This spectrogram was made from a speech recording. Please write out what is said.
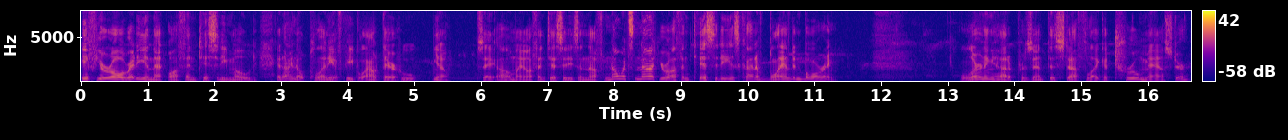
if you're already in that authenticity mode and i know plenty of people out there who you know say oh my authenticity is enough. No it's not. Your authenticity is kind of bland and boring. Learning how to present this stuff like a true master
